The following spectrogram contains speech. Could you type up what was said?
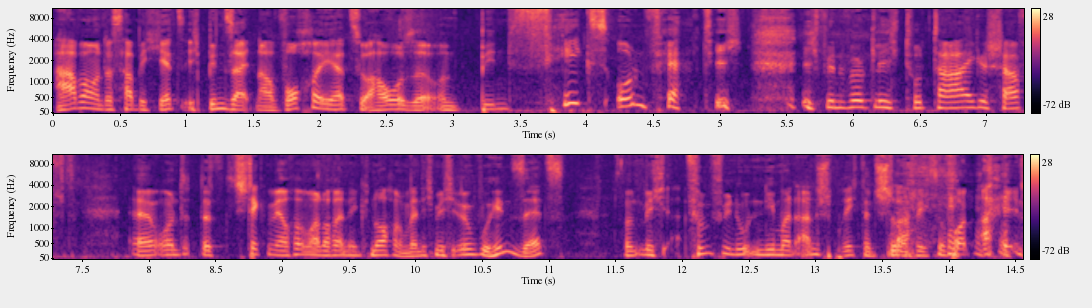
Aber, und das habe ich jetzt, ich bin seit einer Woche ja zu Hause und bin fix unfertig. Ich bin wirklich total geschafft. Äh, und das steckt mir auch immer noch in den Knochen. Wenn ich mich irgendwo hinsetze, und mich fünf Minuten niemand anspricht, dann schlafe ich sofort ein.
